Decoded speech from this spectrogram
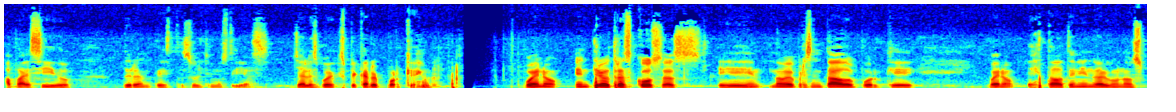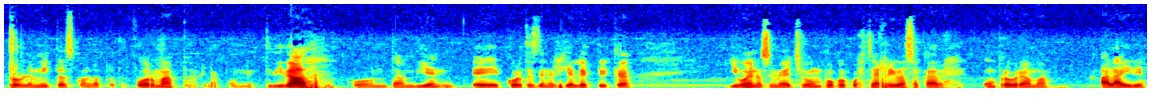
aparecido durante estos últimos días. Ya les voy a explicar el por qué. Bueno, entre otras cosas, eh, no me he presentado porque, bueno, he estado teniendo algunos problemitas con la plataforma por la conectividad, con también eh, cortes de energía eléctrica y bueno, se me ha hecho un poco cuesta arriba sacar un programa al aire.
